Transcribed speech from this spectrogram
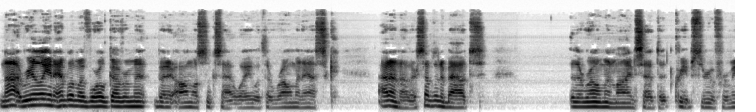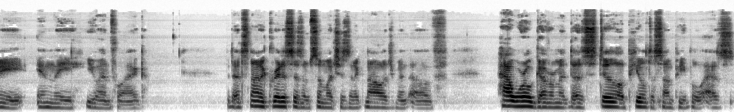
not really an emblem of world government, but it almost looks that way with the Romanesque I don't know. There's something about the Roman mindset that creeps through for me in the UN flag. But that's not a criticism so much as an acknowledgement of how world government does still appeal to some people as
